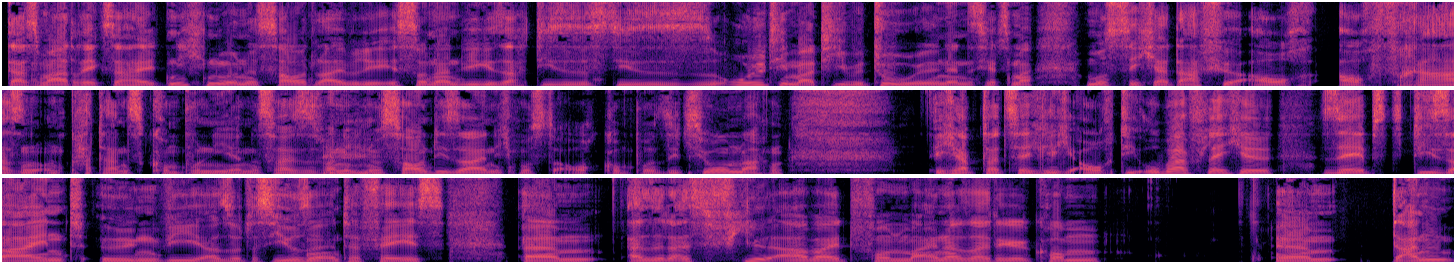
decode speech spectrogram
dass Matrix halt nicht nur eine Sound Library ist, sondern wie gesagt dieses dieses ultimative Tool, nenne ich es jetzt mal, musste ich ja dafür auch auch Phrasen und Patterns komponieren. Das heißt, es war nicht mhm. nur Sounddesign, ich musste auch Komposition machen. Ich habe tatsächlich auch die Oberfläche selbst designt irgendwie, also das User Interface. Ähm, also da ist viel Arbeit von meiner Seite gekommen. Ähm, dann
